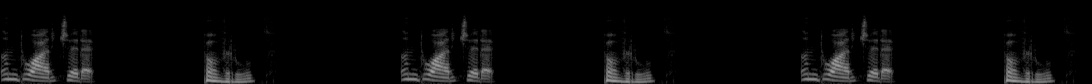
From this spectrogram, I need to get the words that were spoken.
Întoarcere. Powrót. Întoarcere. Powrót. Întoarcere. Powrót.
